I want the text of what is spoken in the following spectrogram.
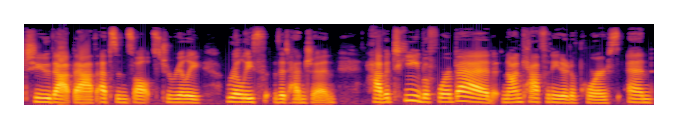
to that bath, Epsom salts to really release the tension have a tea before bed, non caffeinated, of course, and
